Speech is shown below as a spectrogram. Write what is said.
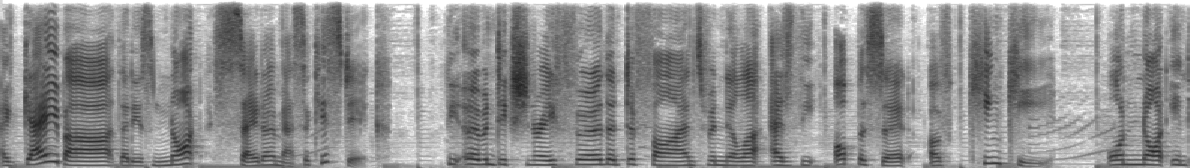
a gay bar that is not sadomasochistic. The Urban Dictionary further defines vanilla as the opposite of kinky, or not in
